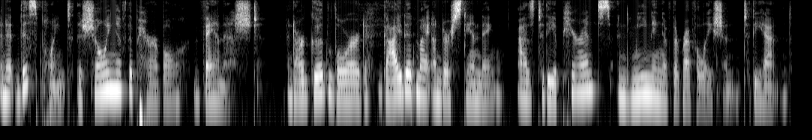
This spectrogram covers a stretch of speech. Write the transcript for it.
And at this point, the showing of the parable vanished, and our good Lord guided my understanding as to the appearance and meaning of the revelation to the end.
